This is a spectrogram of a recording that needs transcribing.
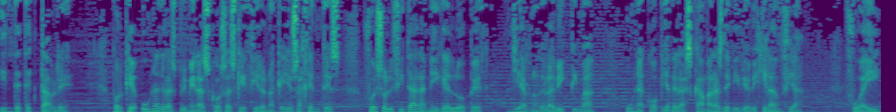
indetectable porque una de las primeras cosas que hicieron aquellos agentes fue solicitar a Miguel López, yerno de la víctima, una copia de las cámaras de videovigilancia. Fue ahí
